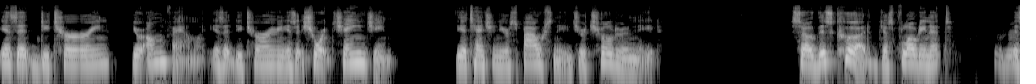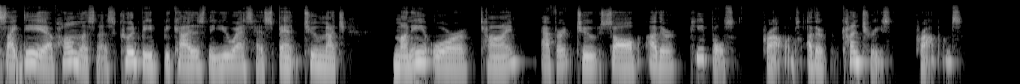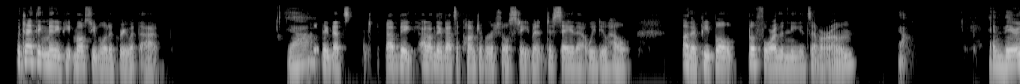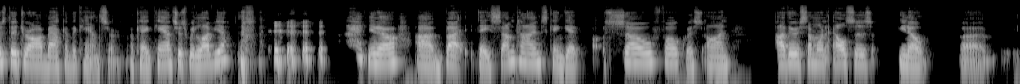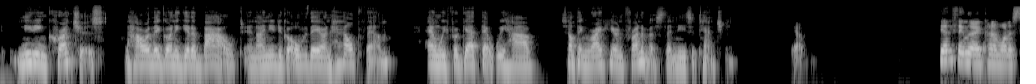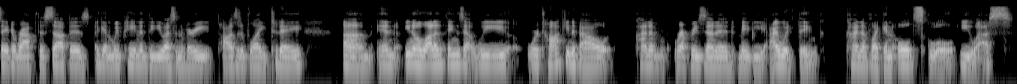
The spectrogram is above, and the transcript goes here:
is it deterring your own family? Is it deterring? Is it shortchanging the attention your spouse needs, your children need? So this could, just floating it, Mhm. this idea of homelessness could be because the US has spent too much money or time, effort to solve other people's problems, other countries' problems. Which I think many people, most people would agree with that. Yeah. I don't think that's a big, I don't think that's a controversial statement to say that we do help other people before the needs of our own. And there's the drawback of the cancer. Okay, cancers, we love you, you know, uh, but they sometimes can get so focused on other someone else's, you know, uh, needing crutches. How are they going to get about? And I need to go over there and help them. And we forget that we have something right here in front of us that needs attention. The other thing that I kind of want to say to wrap this up is again, we painted the US in a very positive light today. Um, and you know, a lot of the things that we were talking about kind of represented maybe I would think kind of like an old school US,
